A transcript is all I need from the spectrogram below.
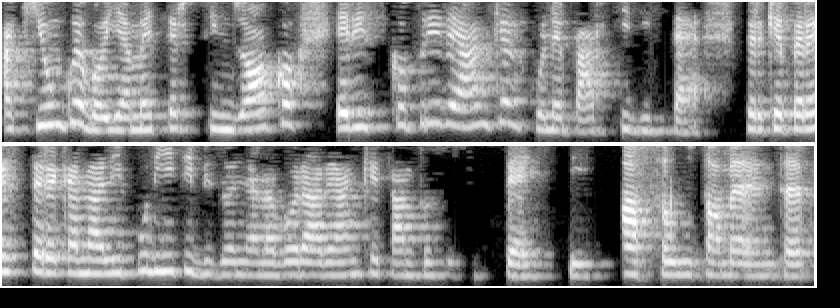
a chiunque voglia mettersi in gioco e riscoprire anche alcune parti di sé, perché per essere canali puliti bisogna lavorare anche tanto su se stessi. Assolutamente,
